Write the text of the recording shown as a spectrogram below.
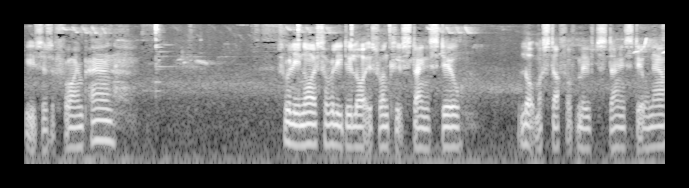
Used as a frying pan. It's really nice. I really do like this one because it's stainless steel. A lot of my stuff I've moved to stainless steel now.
